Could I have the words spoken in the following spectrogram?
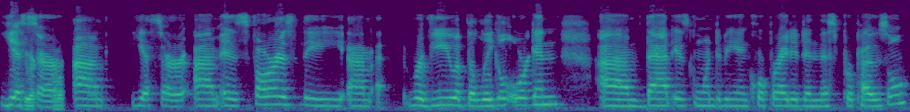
Yes, Director sir. Um, yes, sir. Um, as far as the um, review of the legal organ, um, that is going to be incorporated in this proposal.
